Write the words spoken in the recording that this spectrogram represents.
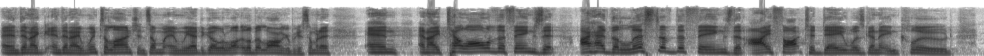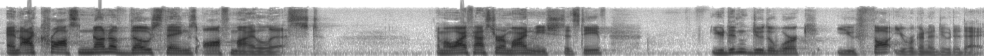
and, then, I, and then I went to lunch and, someone, and we had to go a little bit longer because someone had, and, and I tell all of the things that I had the list of the things that I thought today was going to include, and I crossed none of those things off my list. And my wife has to remind me, she said, Steve, you didn't do the work you thought you were going to do today,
